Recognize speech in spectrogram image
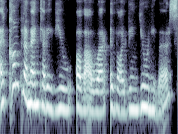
a complementary view of our evolving universe,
